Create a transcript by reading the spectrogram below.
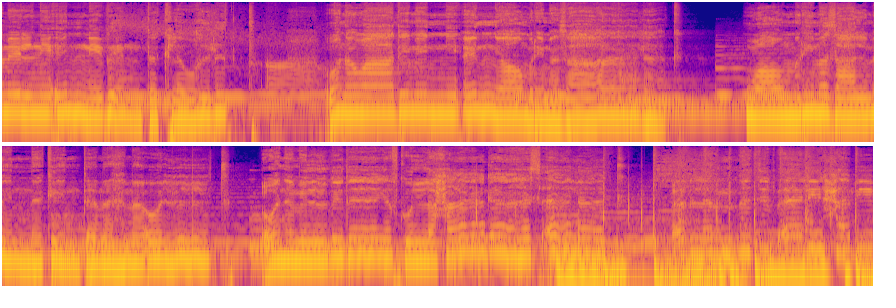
عاملني إني بنتك لو غلطت. وأنا وعدي مني إني عمري ما زعلك. وعمري ما ازعل منك أنت مهما قلت. وأنا من البداية في كل حاجة هسألك. قبل ما تبقى لي حبيب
